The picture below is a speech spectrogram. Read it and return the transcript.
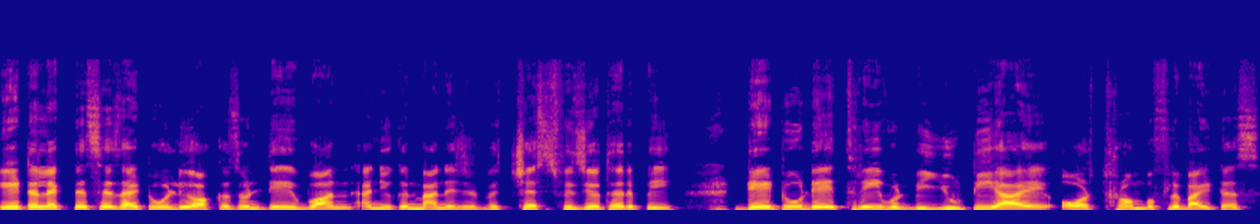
Atelectasis, I told you, occurs on day 1 and you can manage it with chest physiotherapy. Day 2, day 3 would be UTI or thrombophlebitis.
